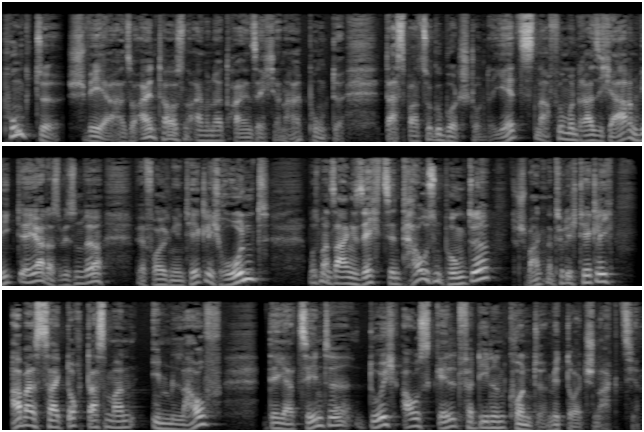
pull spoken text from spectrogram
Punkte schwer, also 1163,5 Punkte. Das war zur Geburtsstunde. Jetzt, nach 35 Jahren, wiegt er ja, das wissen wir, wir folgen ihn täglich, rund, muss man sagen, 16.000 Punkte. Das schwankt natürlich täglich. Aber es zeigt doch, dass man im Lauf der Jahrzehnte durchaus Geld verdienen konnte mit deutschen Aktien.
